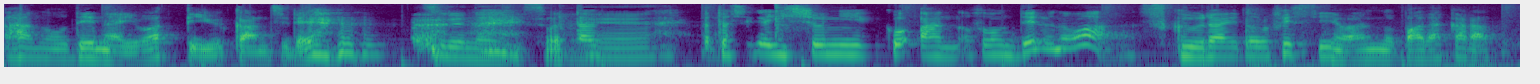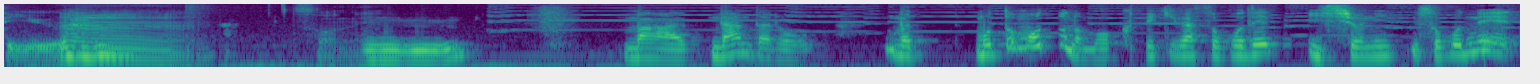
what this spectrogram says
あの出ないわっていう感じで、釣れないですよね。私が一緒にこうあのその出るのはスクールアイドルフェスティバルの場だからっていう。うん。そううね。んまあ、なんだろう、まあ、もともとの目的がそこで一緒に、そこで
